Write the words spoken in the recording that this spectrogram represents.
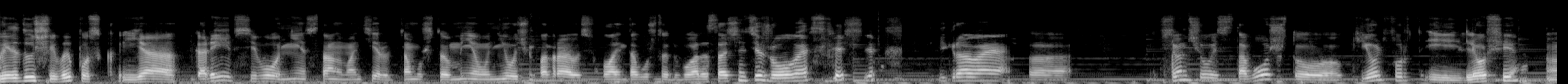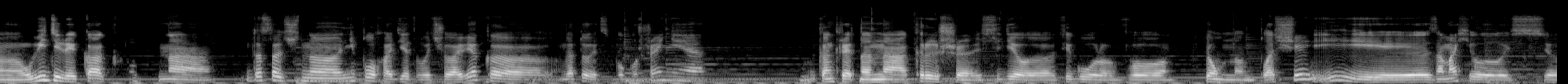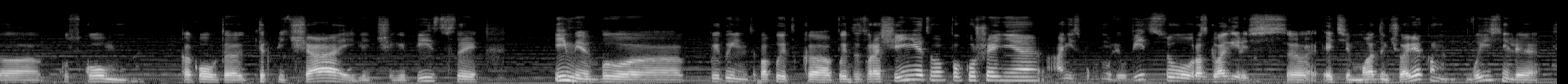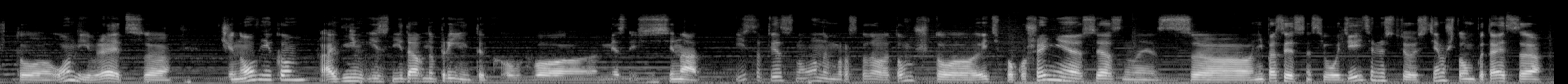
предыдущий выпуск я, скорее всего, не стану монтировать, потому что мне он не очень понравился в плане того, что это была достаточно тяжелая сессия игровая. А, Все началось с того, что Кьольфорд и Лёфи а, увидели, как на достаточно неплохо одетого человека готовится покушение. Конкретно на крыше сидела фигура в темном плаще и замахивалась э, куском какого-то кирпича или черепицы. Ими была предпринята попытка предотвращения этого покушения. Они спугнули убийцу, разговорились с этим молодым человеком, выяснили, что он является чиновником, одним из недавно принятых в местный сенат и, соответственно, он им рассказал о том, что эти покушения связаны с, э, непосредственно с его деятельностью, с тем, что он пытается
